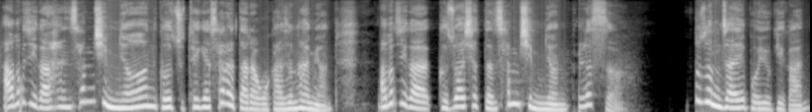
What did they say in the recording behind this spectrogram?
아버지가 한 30년 그 주택에 살았다라고 가정하면 아버지가 거주하셨던 30년 플러스 수정자의 보유기간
